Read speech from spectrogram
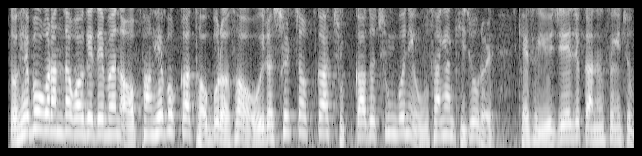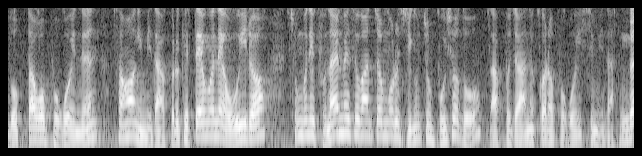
또 회복을 한다고 하게 되면 업황 회복과 더불어서 오히려 실적과 주가도 충분히 우상향 기조를 계속 유지해줄 가능성이 좀 높다고 보고 있는 상황입니다. 그렇기 때문에 오히려 충분히 분할 매수 관점으로 지금 좀 보셔도 나쁘지 않을 거라 보고 있습니다. 네,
